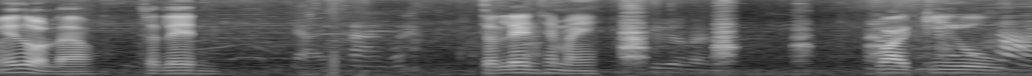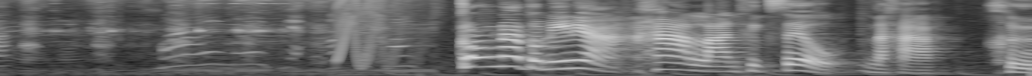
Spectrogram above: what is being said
ไม่สนแล้ว จะเล่น จ่ายข้างไว้จะเล่นใช่ไหมชื่ออะไรนะวากิว ค่ะ ไม่ไม่เนี่ยกล้องหน้าตัวนี้เนี่ย 5 ล้านพิกเซลนะคะ คือ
